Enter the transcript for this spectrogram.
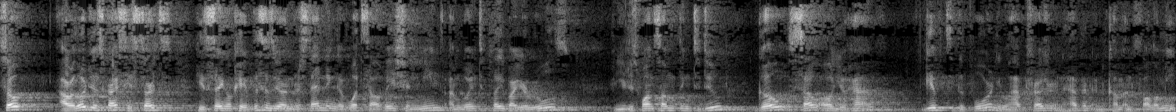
So, our Lord Jesus Christ, He starts, He's saying, okay, if this is your understanding of what salvation means, I'm going to play by your rules. If you just want something to do, go, sell all you have, give to the poor, and you will have treasure in heaven, and come and follow me.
